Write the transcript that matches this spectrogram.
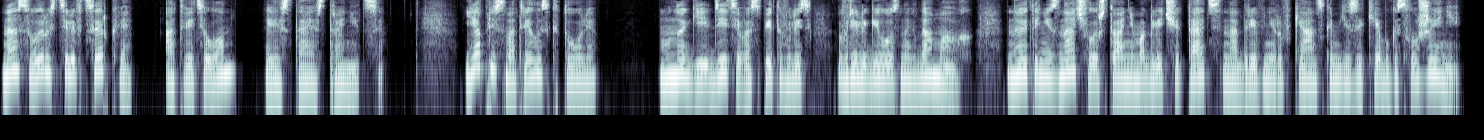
«Нас вырастили в церкви», — ответил он, листая страницы. Я присмотрелась к Толе. Многие дети воспитывались в религиозных домах, но это не значило, что они могли читать на древнеровкианском языке богослужений.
